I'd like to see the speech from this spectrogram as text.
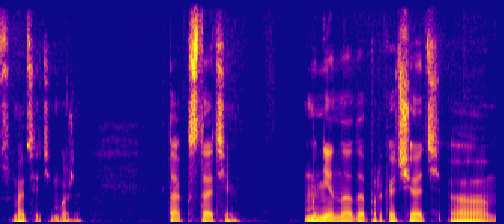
снимать с этим можно? Так, кстати, мне надо прокачать... Э,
